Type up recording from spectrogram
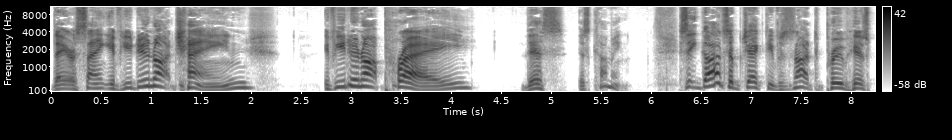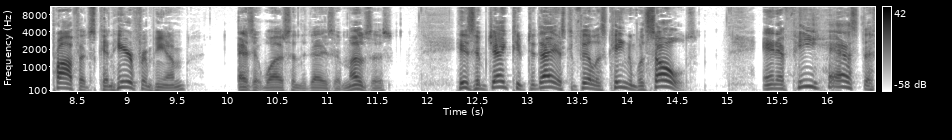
They are saying, if you do not change, if you do not pray, this is coming. See, God's objective is not to prove his prophets can hear from him, as it was in the days of Moses. His objective today is to fill his kingdom with souls. And if he has to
